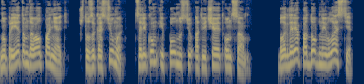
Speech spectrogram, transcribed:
но при этом давал понять, что за костюмы целиком и полностью отвечает он сам. Благодаря подобной власти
